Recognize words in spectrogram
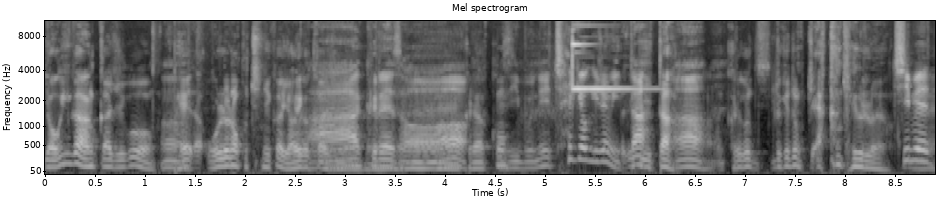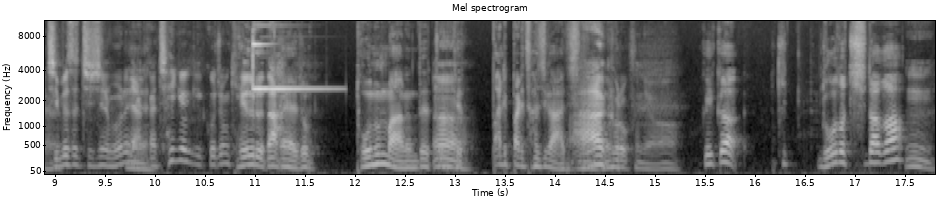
여기가 안 까지고 어. 배 올려놓고 치니까 여기가 까지고. 아, 그래서 네, 그래갖고 그래서 이분이 체격이 좀 있다. 있다. 아, 그리고 이렇게 좀 약간 게을러요. 집에 네. 집에서 치시는 분은 네. 약간 체격 있고 좀 게으르다. 네, 좀 돈은 많은데 좀 어. 이렇게 빠릿빠릿하지가 않으시요 아 그렇군요. 그러니까 기- 누워서 치다가 음.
